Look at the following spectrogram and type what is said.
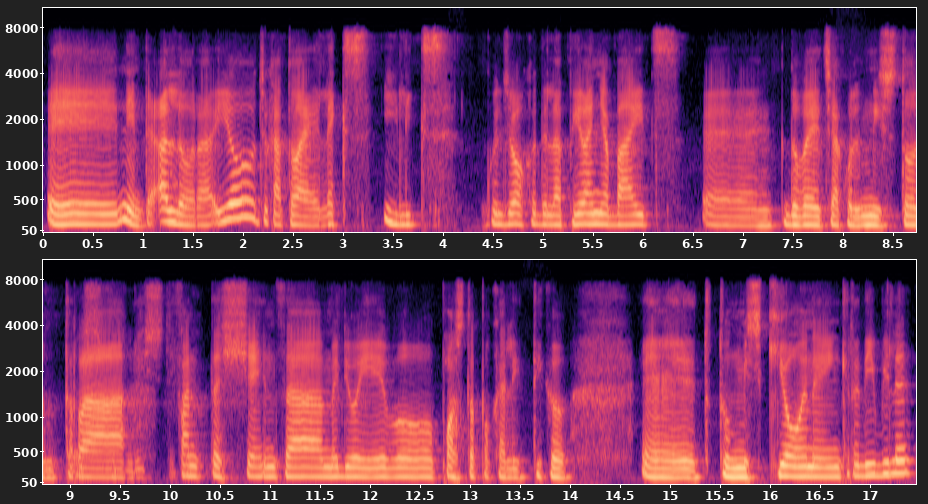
E niente, allora, io ho giocato a Elex, Elix, quel gioco della Piranha Bytes, eh, dove c'è quel misto tra fantascienza, medioevo, post-apocalittico, eh, tutto un mischione incredibile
